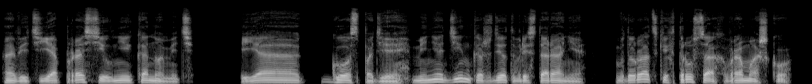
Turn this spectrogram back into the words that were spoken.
а ведь я просил не экономить. Я... Господи, меня Динка ждет в ресторане, в дурацких трусах в ромашку.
